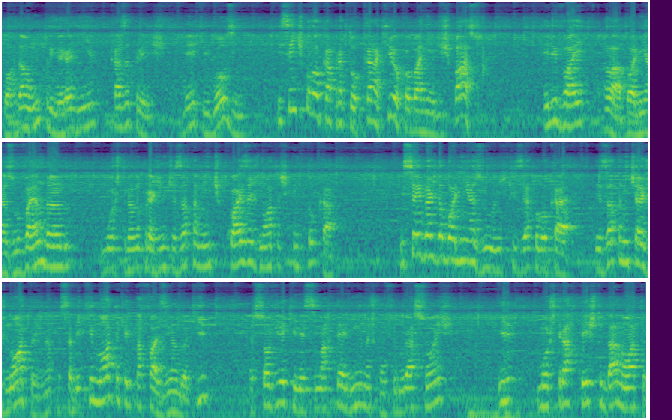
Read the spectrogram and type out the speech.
Corda 1, primeira linha, casa 3 bem aqui, igualzinho. E se a gente colocar para tocar aqui, ó, com a barrinha de espaço, ele vai, olha lá, a bolinha azul vai andando, mostrando para a gente exatamente quais as notas que tem que tocar. E se ao invés da bolinha azul a gente quiser colocar exatamente as notas, né, para saber que nota que ele está fazendo aqui, é só vir aqui nesse martelinho nas configurações e mostrar texto da nota.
